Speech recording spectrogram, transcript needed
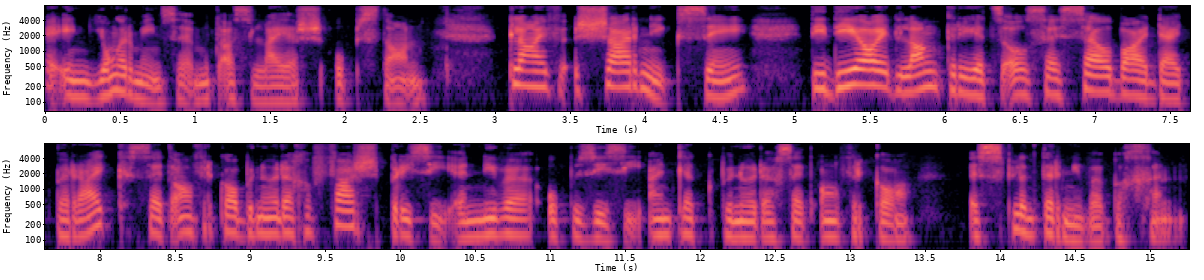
en jonger mense moet as leiers opstaan. Clive Sharnik sê die DA het lank reeds al sy sell-by date bereik. Suid-Afrika benodig 'n vars brisie, 'n nuwe oppositie. Eintlik benodig Suid-Afrika 'n splinternuwe begin.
